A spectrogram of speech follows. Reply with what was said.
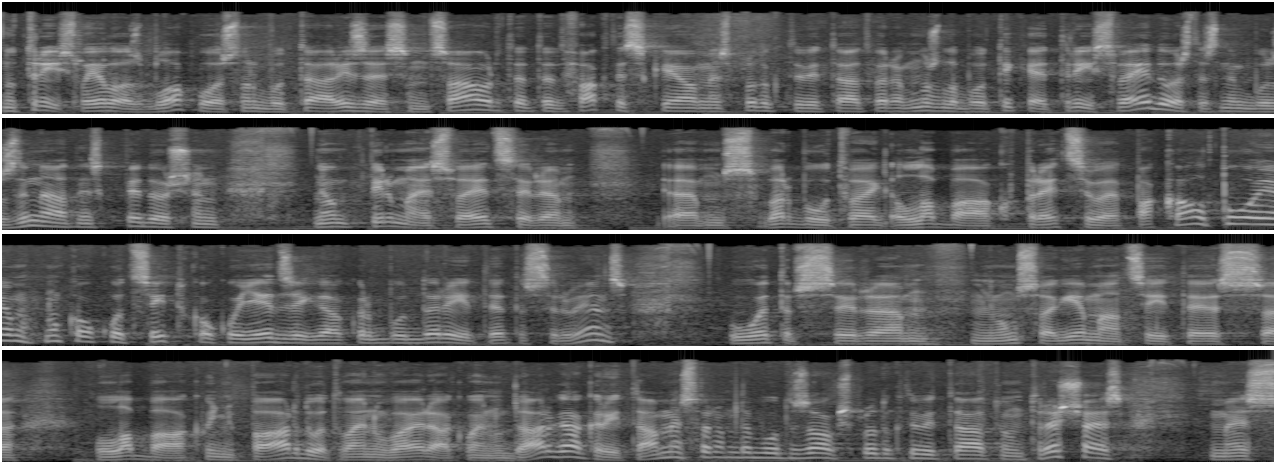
nu, trīs lielos blokos, varbūt tā arī iziesim cauri. Tad, tad faktiski jau mēs produktivitāti varam uzlabot tikai trīs veidos. Tas nebūs zinātniski piedošana. Nu, pirmais veids ir, um, mums varbūt vajag labāku preci vai pakalpojumu, nu, kaut ko citu, kaut ko iedzīgāku varbūt darīt. Ja, tas ir viens. Otrs ir, um, mums vajag iemācīties uh, labāk viņu pārdot, vai nu vairāk, vai nu dārgāk. Arī tā mēs varam dabūt uz augšu produktivitāti. Un trešais, mēs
